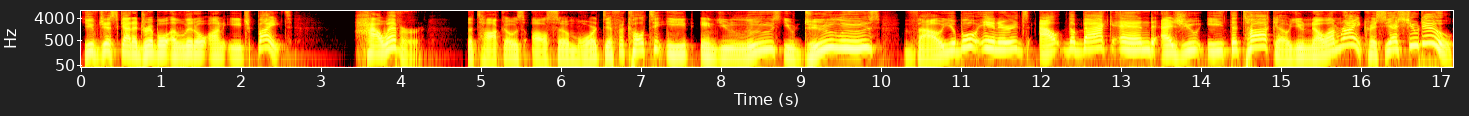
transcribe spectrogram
You've just got to dribble a little on each bite. However, the taco's also more difficult to eat, and you lose, you do lose valuable innards out the back end as you eat the taco. You know I'm right, Chris. Yes, you do.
